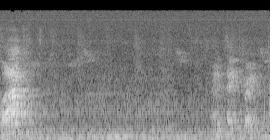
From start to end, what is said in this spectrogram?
Lock. And take break.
